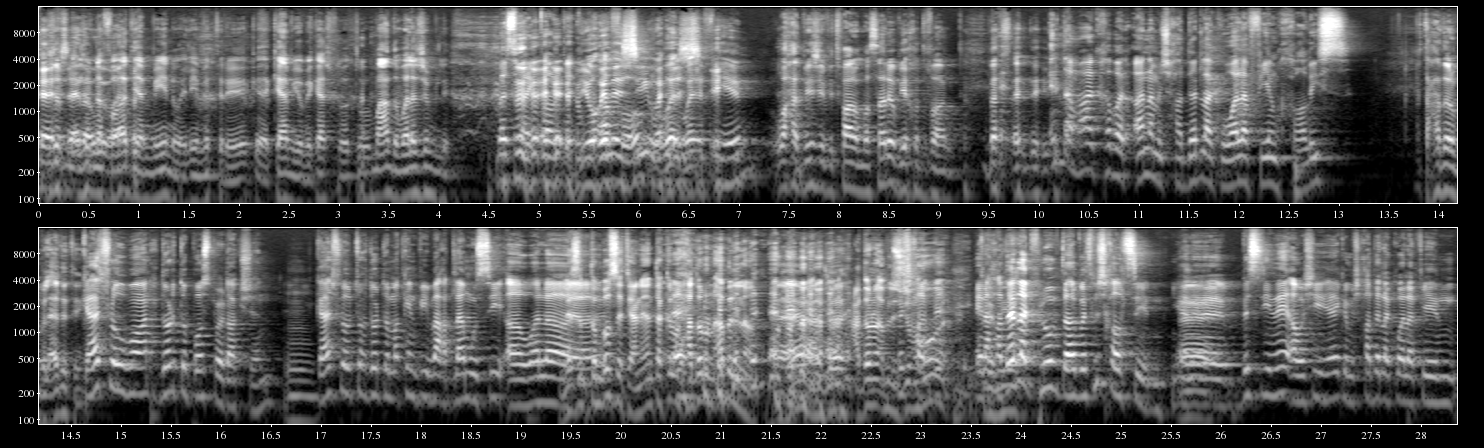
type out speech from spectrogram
جبنا. فؤاد يمين وإلي متري cameo ب Cash Flow 2 ما عندهم ولا جملة. بس ولا شيء، ولا شيء. واحد بيجي بيدفع له مصاري وبياخذ فان. بس انت معك خبر أنا مش حضر لك ولا فيلم خالص. تحضرهم بال editing Cash Flow 1 حضرته post production Cash Flow 2 حضرته ما كان في بعد لا موسيقى ولا لازم تنبسط يعني انت كلهم حضرهم قبلنا. حضرهم قبل الجمهور. يعني حضر لك فلومتك بس مش خالصين. يعني بالسينما أو شيء هيك مش حضر لك ولا فيلم.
